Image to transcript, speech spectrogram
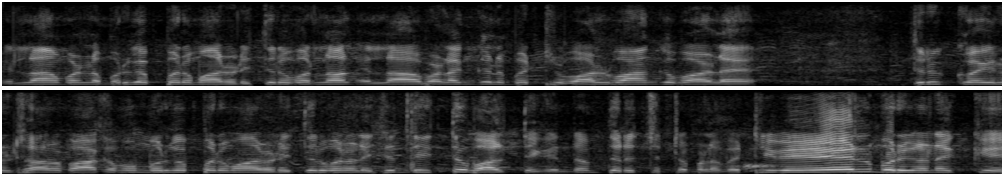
எல்லாம் வல்ல முருகப்பெருமானுடைய திருவருளால் எல்லா வளங்களும் பெற்று வாழ்வாங்கு வாழ திருக்கோயில் சார்பாகவும் முருகப்பெருமானுடைய திருவருளை சிந்தித்து வாழ்த்துகின்றோம். திருச்சிற்றம்பலம் வெற்றிவேல் முருகனுக்கு.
